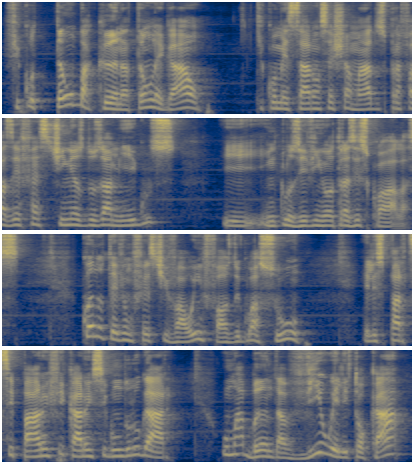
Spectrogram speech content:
Ficou tão bacana, tão legal, que começaram a ser chamados para fazer festinhas dos amigos e inclusive em outras escolas. Quando teve um festival em Foz do Iguaçu, eles participaram e ficaram em segundo lugar. Uma banda viu ele tocar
